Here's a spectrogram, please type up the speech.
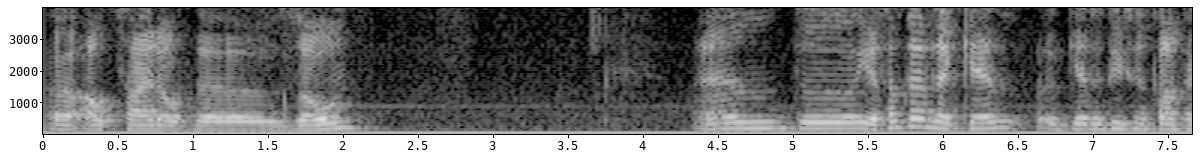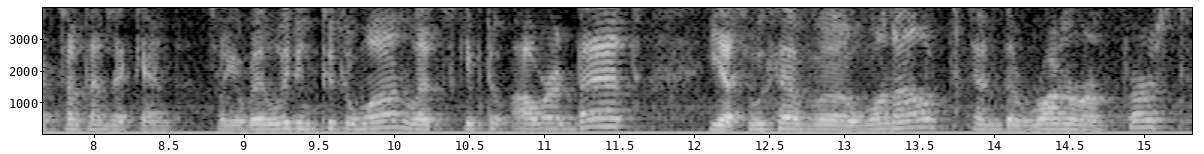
uh, outside of the zone. And uh, yeah sometimes I can uh, get a decent contact. Sometimes I can't. So we're leading 2 to 1 let's skip to our bat yes we have uh, one out and the runner on first.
